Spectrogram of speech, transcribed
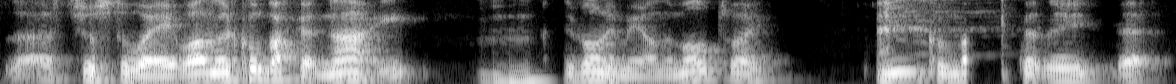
that's just the way. Well, they come back at night, Mm. they've only me on the motorway. You come back at the at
